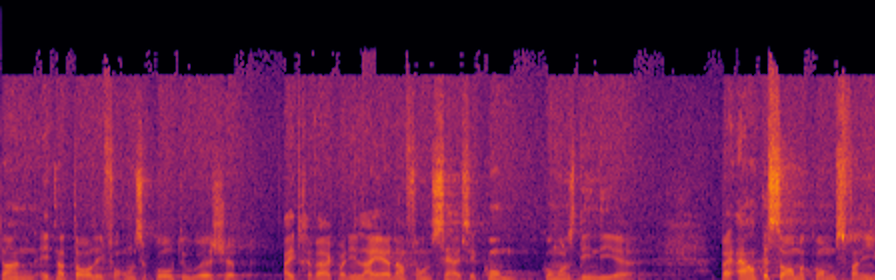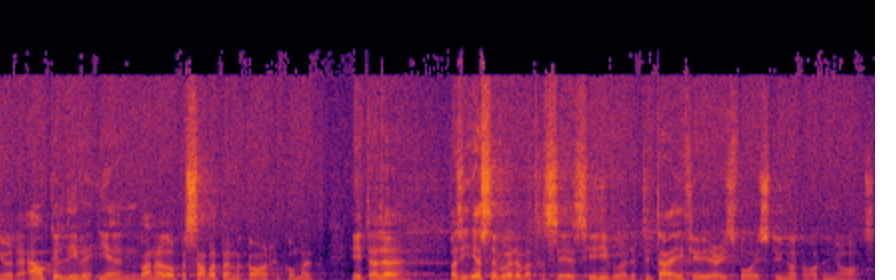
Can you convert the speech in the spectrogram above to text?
dan het Natalie vir ons 'n call to worship uitgewerk wat die leier dan vir ons sê. Hy sê kom, kom ons dien die Here. By elke samekoms van die Jode, elke liewe een wanneer hulle op 'n Sabbat bymekaar gekom het, het hulle was die eerste woorde wat gesê is hierdie woorde today if you hear his voice do not harden your hearts.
